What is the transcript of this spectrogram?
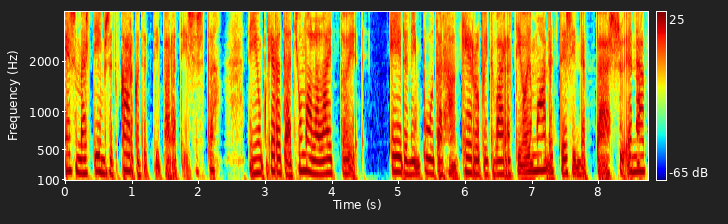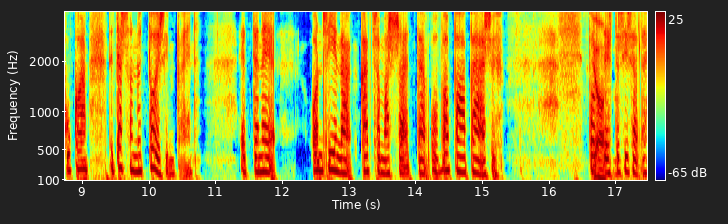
ensimmäiset ihmiset karkotettiin paratiisista. Niin kerrotaan, että Jumala laittoi Edenin puutarhaan kerupit vartioimaan, ettei sinne päässyt enää kukaan. Niin tässä on nyt toisinpäin. Että ne on siinä katsomassa, että on vapaa pääsy porteista Joo. sisälle.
